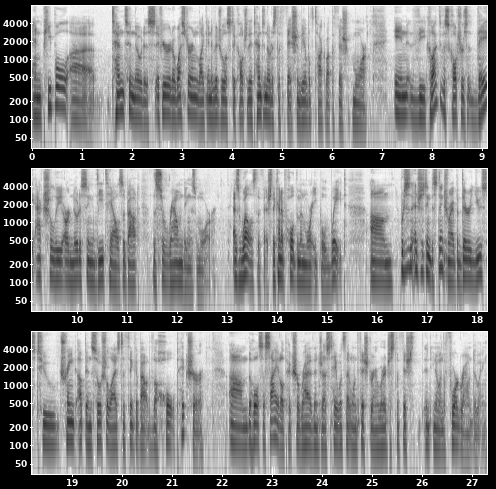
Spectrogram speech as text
And people, uh, tend to notice if you're at a western like individualistic culture they tend to notice the fish and be able to talk about the fish more. In the collectivist cultures they actually are noticing details about the surroundings more as well as the fish. They kind of hold them in more equal weight um, which is an interesting distinction right? But they're used to trained up and socialized to think about the whole picture um, the whole societal picture rather than just hey what's that one fish doing or what are just the fish you know in the foreground doing?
